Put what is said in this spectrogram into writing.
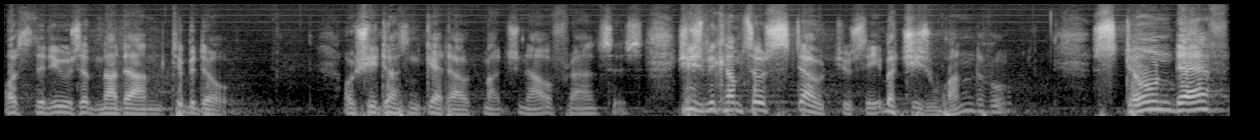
What's the news of Madame Thibodeau? Oh, she doesn't get out much now, Francis. She's become so stout, you see, but she's wonderful. Stone deaf,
